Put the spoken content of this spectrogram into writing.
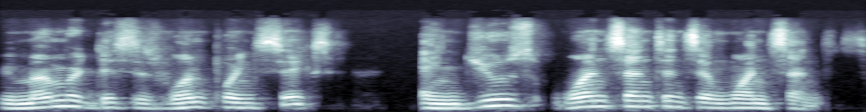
Remember, this is 1.6, and use one sentence and one sentence.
